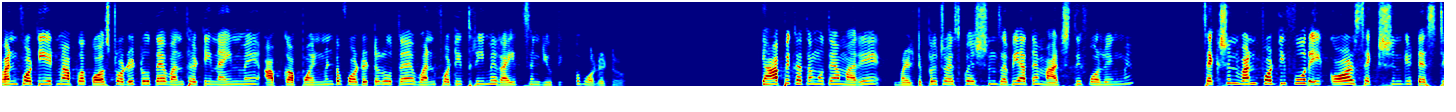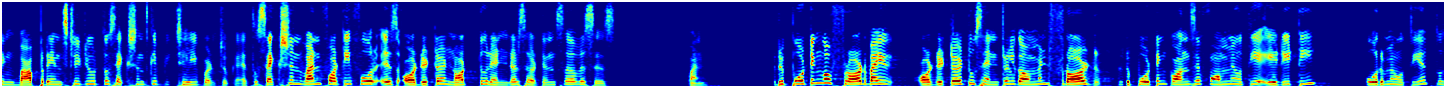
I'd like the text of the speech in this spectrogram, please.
148 में आपका कॉस्ट ऑडिट होता है 139 में आपका अपॉइंटमेंट ऑफ़ ऑडिटर होता है 143 में rights and duties of auditor यहाँ पे खत्म होते हैं हमारे मल्टीपल चॉइस क्वेश्चंस अभी आते हैं मैच द फॉलोइंग में। सेक्शन 144 एक और सेक्शन के टेस्टिंग बापरे इंस्टीट्यूट तो सेक्शंस के पीछे ही पड़ चुका है। तो section 144 is auditor not to render certain services one reporting of fraud by auditor to central government fraud reporting कौन से फॉर्म में होती है? एडीटी फोर में होती है। तो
